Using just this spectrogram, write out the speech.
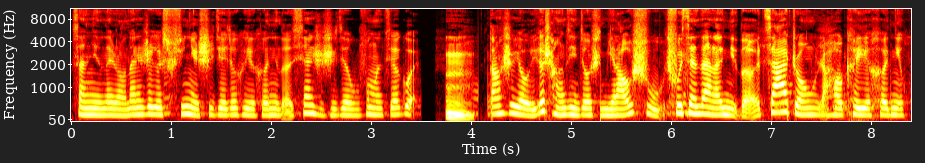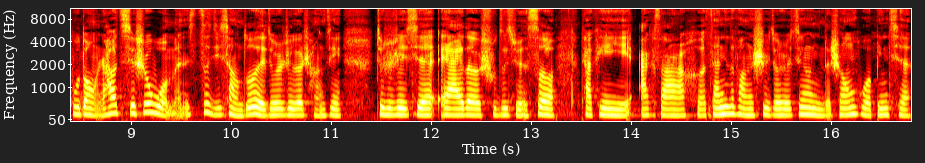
三 D 的内容，但是这个虚拟世界就可以和你的现实世界无缝的接轨。嗯，当时有一个场景就是米老鼠出现在了你的家中，然后可以和你互动。然后其实我们自己想做的也就是这个场景，就是这些 AI 的数字角色，它可以 XR 和 3D 的方式就是进入你的生活，并且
